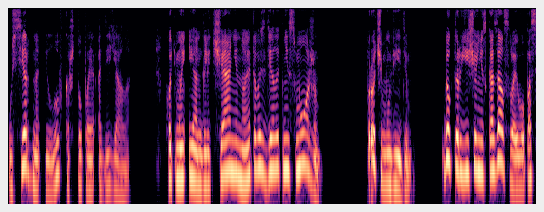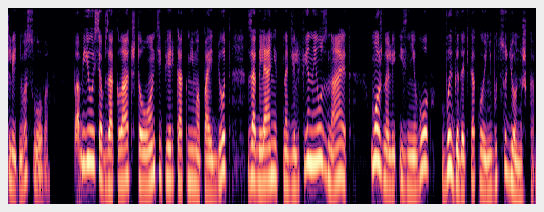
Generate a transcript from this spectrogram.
усердно и ловко штопая одеяло. Хоть мы и англичане, но этого сделать не сможем. Впрочем, увидим. Доктор еще не сказал своего последнего слова. Побьюсь об заклад, что он теперь, как мимо пойдет, заглянет на дельфина и узнает, можно ли из него выгадать какое-нибудь суденышко.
